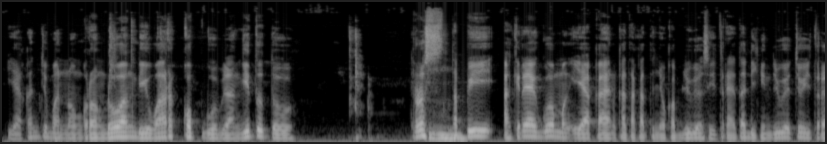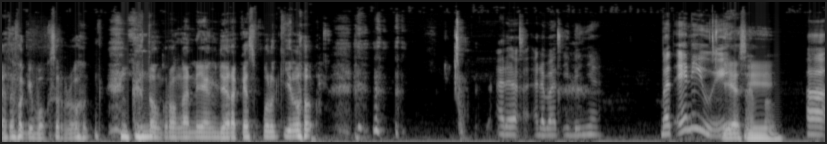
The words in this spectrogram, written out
ya kan cuma nongkrong doang di warkop. Gue bilang gitu tuh. Terus tapi akhirnya gue mengiyakan kata-kata nyokap juga sih. Ternyata dingin juga cuy. Ternyata pakai boxer doang. Ke tongkrongan yang jaraknya 10 kilo. Ada ada banget idenya. But anyway iya sih. Eh,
